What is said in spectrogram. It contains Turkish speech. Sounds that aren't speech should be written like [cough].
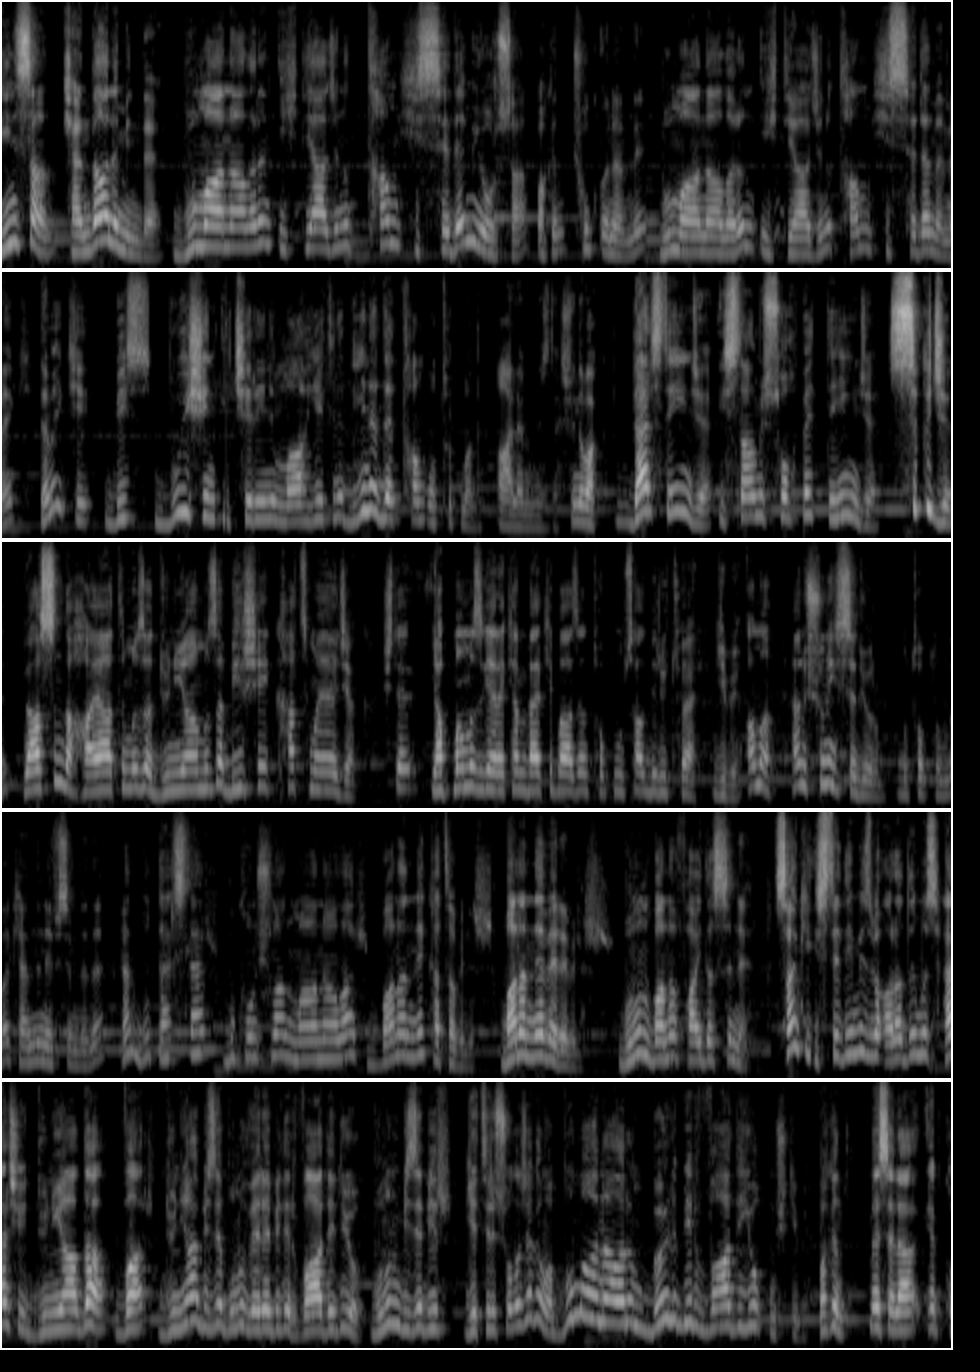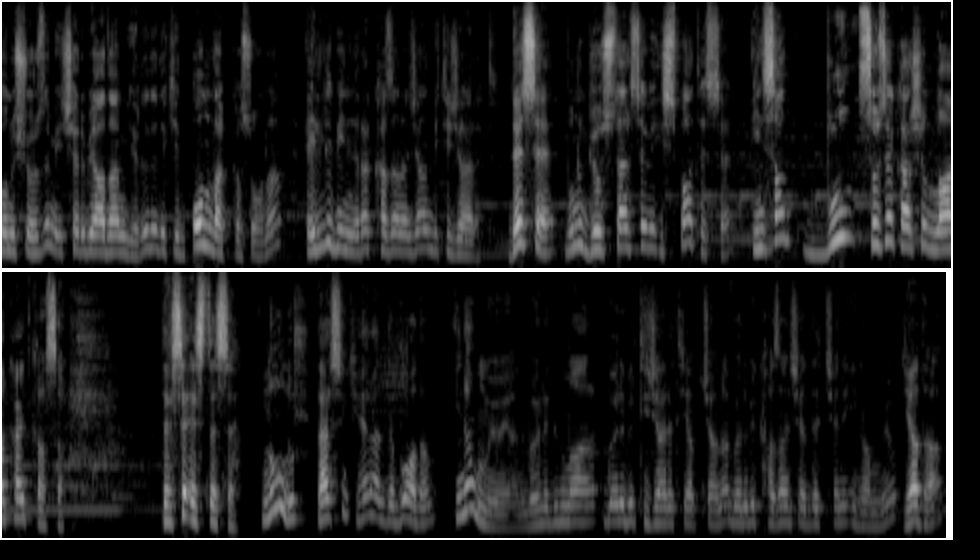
İnsan kendi aleminde bu manaların ihtiyacını tam hissedemiyorsa, bakın çok önemli, bu manaların ihtiyacını tam hissedememek demek ki biz bu işin içeriğini, mahiyetini yine de tam oturtmadık alemimizde. Şimdi bak ders deyince, İslami sohbet deyince sıkıcı ve aslında hayatımıza, dünyamıza bir şey katmayacak işte yapmamız gereken belki bazen toplumsal bir ritüel gibi. Ama yani şunu hissediyorum bu toplumda, kendi nefsimde de. Yani bu dersler, bu konuşulan manalar bana ne katabilir? Bana ne verebilir? Bunun bana faydası ne? Sanki istediğimiz ve aradığımız her şey dünyada var. Dünya bize bunu verebilir, vaat ediyor. Bunun bize bir getirisi olacak ama bu manaların böyle bir vaadi yokmuş gibi. Bakın mesela hep konuşuyoruz değil mi? İçeri bir adam girdi dedi ki 10 dakika sonra 50 bin lira kazanacağın bir ticaret. Dese, bunu gösterse ve ispat etse, insan bu söze karşı lakayt kalsa, dese esnese ne olur? Dersin ki herhalde bu adam inanmıyor yani. Böyle bir böyle bir ticareti yapacağına, böyle bir kazanç elde edeceğine inanmıyor. Ya da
